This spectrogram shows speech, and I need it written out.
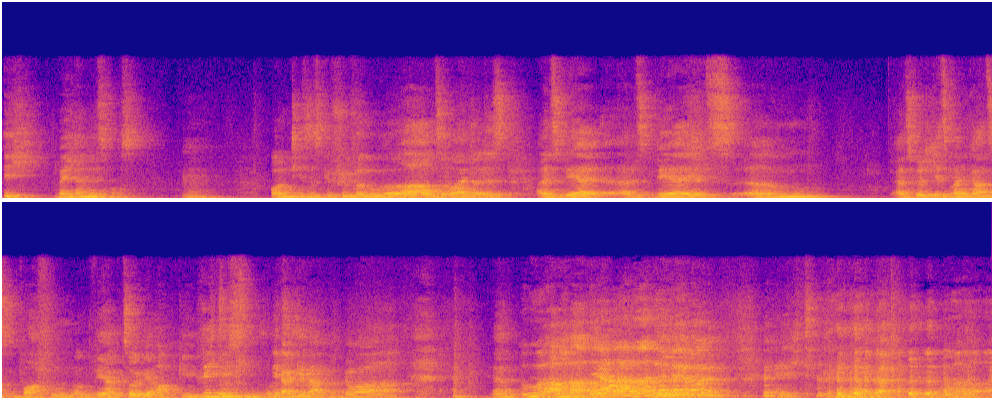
Ich-Mechanismus. Mhm. Und dieses Gefühl von Hurra und so weiter ist, als wäre als wär jetzt, ähm, als würde ich jetzt meine ganzen Waffen und Werkzeuge abgeben Richtig. müssen. Sozusagen. Ja, genau. Wow. Ja. Wow. Ja. ja. Echt. wow.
